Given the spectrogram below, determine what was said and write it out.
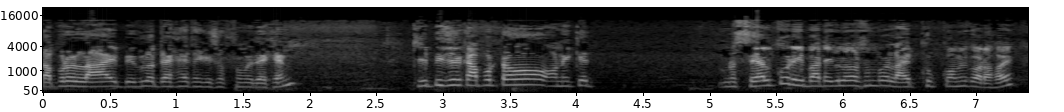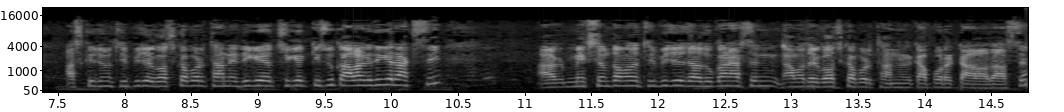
তারপরে লাইভ এগুলো দেখাই থাকি, সবসময় দেখেন। থ্রি পিসের কাপড়টাও অনেকে আমরা সেল করি বাট এগুলো সম্পর্কে লাইভ খুব কমই করা হয়। আজকে জন্য থ্রি পিসের গজ কাপড়ের থান এদিকে হচ্ছে কিছু কালার এদিকে রাখছি। আর ম্যাক্সিমাম তো আমাদের পিসের যা দোকানে আসছেন, আমাদের গজ কাপড় থানের কাপড় একটা আলাদা আছে।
